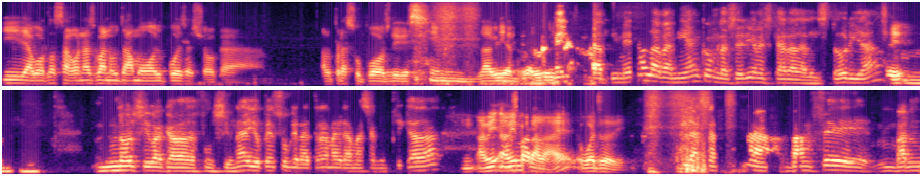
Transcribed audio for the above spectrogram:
I llavors la segona es va notar molt, pues, això, que el pressupost, diguéssim, l'havien reduït. La primera la venien com la sèrie més cara de la història. Sí. No els hi va acabar de funcionar. Jo penso que la trama era massa complicada. A mi, a mi m'agrada, eh? Ho haig de dir. La segona van fer, van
